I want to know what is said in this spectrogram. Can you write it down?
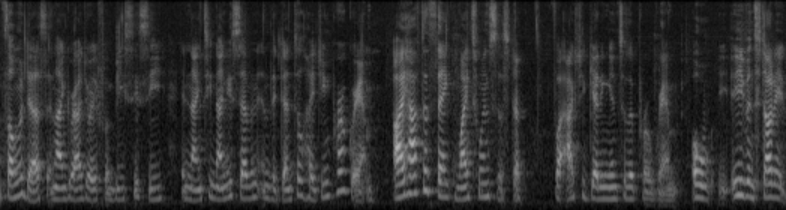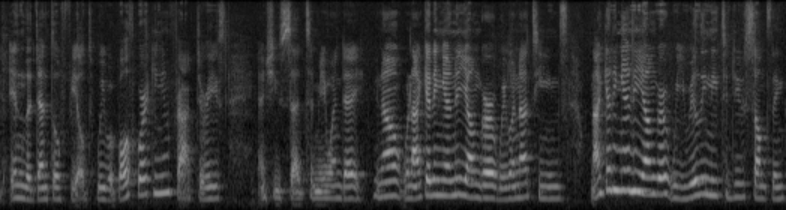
Selma Des and I graduated from BCC in 1997 in the dental hygiene program. I have to thank my twin sister for actually getting into the program, or oh, even started in the dental field. We were both working in factories and she said to me one day, you know, we're not getting any younger, we were not teens, we're not getting any younger, we really need to do something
